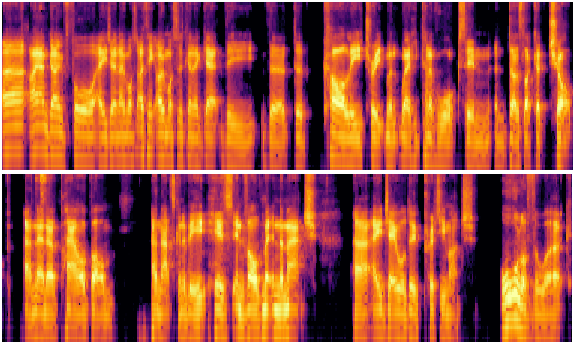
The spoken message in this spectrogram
uh, I am going for AJ and Omos. I think Omos is going to get the the the Khali treatment where he kind of walks in and does like a chop and then a power bomb, and that's going to be his involvement in the match. Uh, AJ will do pretty much all of the work,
